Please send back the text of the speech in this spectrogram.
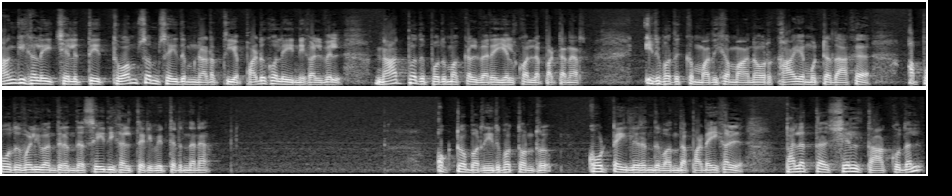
தாங்கிகளை செலுத்தி துவம்சம் செய்தும் நடத்திய படுகொலை நிகழ்வில் நாற்பது பொதுமக்கள் வரையில் கொல்லப்பட்டனர். இருபதுக்கும் அதிகமானோர் காயமுற்றதாக அப்போது வெளிவந்திருந்த செய்திகள் தெரிவித்திருந்தன. அக்டோபர் இருபத்தொன்று கோட்டையிலிருந்து வந்த படைகள் பலத்த ஷெல் தாக்குதல்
